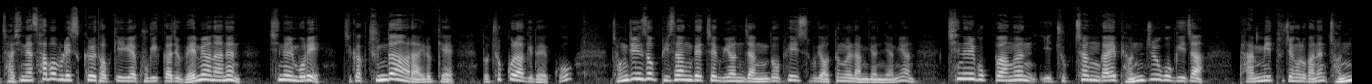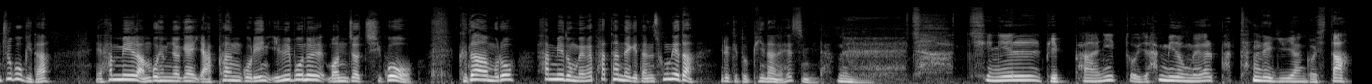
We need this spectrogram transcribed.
자신의 사법 리스크를 덮기 위해 국위까지 외면하는 친일몰이 즉각 중단하라 이렇게 또 촉구를 하기도 했고 정진석 비상대책위원장도 페이스북에 어떤 걸 남겼냐면 친일 국방은 이 죽창가의 변주곡이자 반미 투쟁으로 가는 전주곡이다. 한미일 안보 협력의 약한 고리인 일본을 먼저 치고 그 다음으로 한미 동맹을 파탄내겠다는 속내다 이렇게 또 비난을 했습니다. 네. 자, 친일 비판이 또 이제 한미 동맹을 파탄내기 위한 것이다.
